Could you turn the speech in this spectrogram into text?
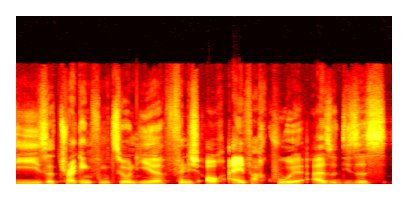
diese Tracking-Funktion hier finde ich auch einfach cool. Also dieses,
